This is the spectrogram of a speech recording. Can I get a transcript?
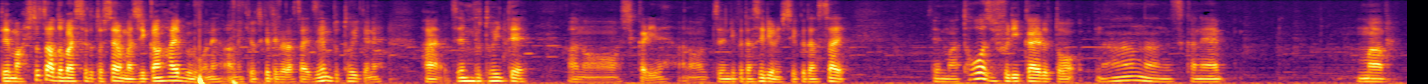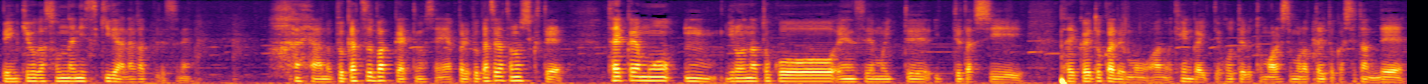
でまあ一つアドバイスするとしたら、まあ、時間配分をねあの気をつけてください。全部解いてね。はい。全部解いてあのーしっかりねあの全力出せるようにしてください。でまあ当時振り返ると何なんですかね。まあ勉強がそんなに好きではなかったですね。はい。あの部活ばっかやってましたね。やっぱり部活が楽しくて大会も、うん、いろんなとこ遠征も行って行ってたし大会とかでもあの県外行ってホテル泊まらせてもらったりとかしてたんで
